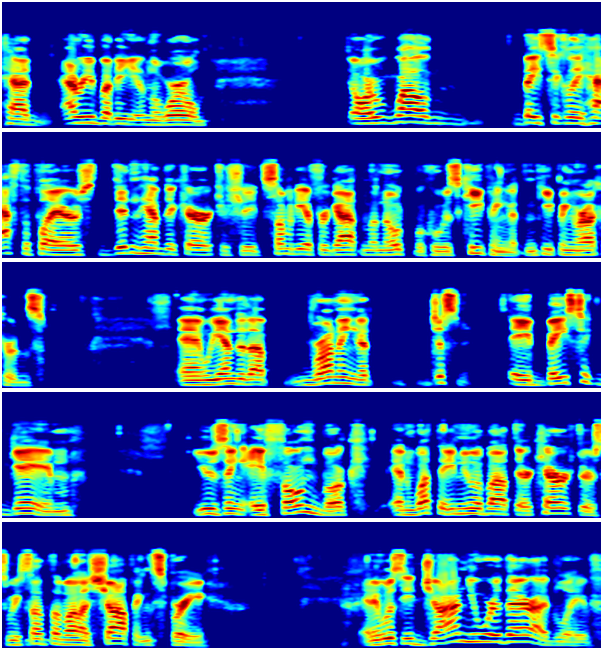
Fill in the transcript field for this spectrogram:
had everybody in the world, or well, basically half the players didn't have their character sheets. Somebody had forgotten the notebook who was keeping it and keeping records, and we ended up running a just a basic game using a phone book and what they knew about their characters. We sent them on a shopping spree. And it was John, you were there, I believe.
